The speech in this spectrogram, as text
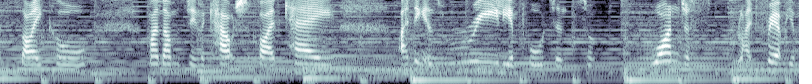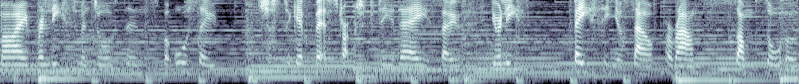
a cycle. My mum's doing the couch to 5k. I think it's really important to one, just like free up your mind, release some endorphins, but also just to give a bit of structure to your day. So you're at least basing yourself around some sort of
